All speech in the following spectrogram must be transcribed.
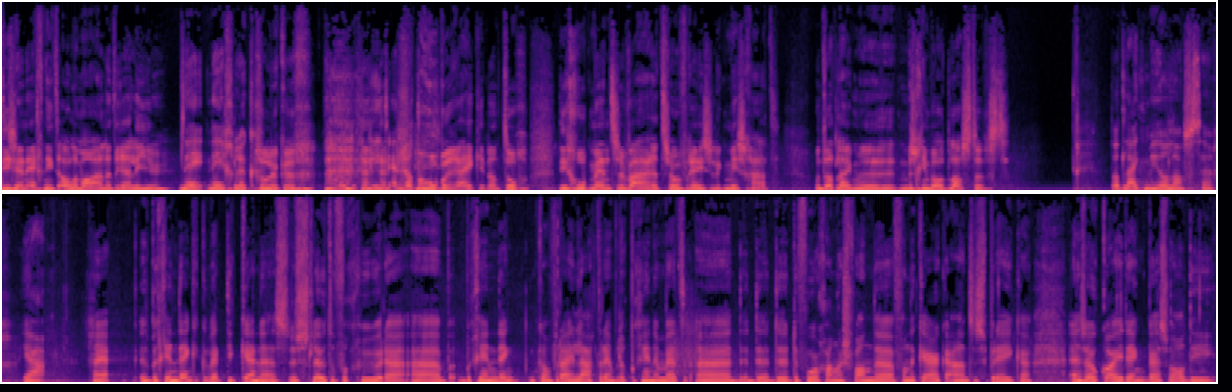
die zijn echt niet allemaal aan het rellen hier. Nee, nee gelukkig. Gelukkig. Gelukkig niet. En dat maar hoe bereik je dan toch die groep mensen waar het zo vreselijk misgaat? Want dat lijkt me misschien wel het lastigst. Dat lijkt me heel lastig, ja. Nou ja, het begin denk ik met die kennis. Dus sleutelfiguren. Uh, begin, denk, ik kan vrij laagdrempelig beginnen met uh, de, de, de voorgangers van de, van de kerken aan te spreken. En zo kan je denk best wel die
